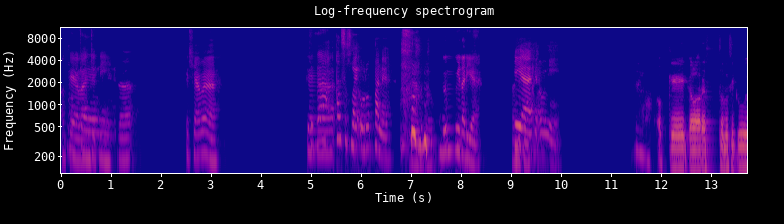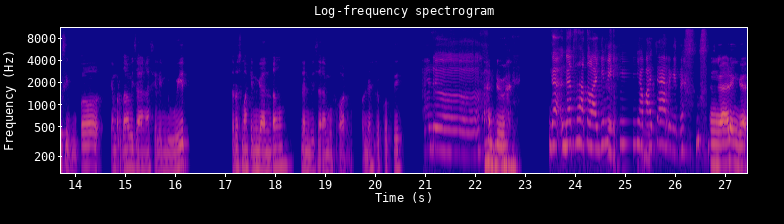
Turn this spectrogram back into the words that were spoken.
Oke, Oke. lanjut nih ke ke siapa? Ke Kita kan sesuai urutan ya. Ya, betul. Umi tadi ya. Lanjut Iya, ya. Helmi. Oke, kalau resolusiku simple, yang pertama bisa ngasilin duit, terus makin ganteng dan bisa move on. Udah cukup sih. Aduh. Aduh, Nggak, nggak satu lagi, Mi. Punya pacar gitu. enggak ada enggak.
